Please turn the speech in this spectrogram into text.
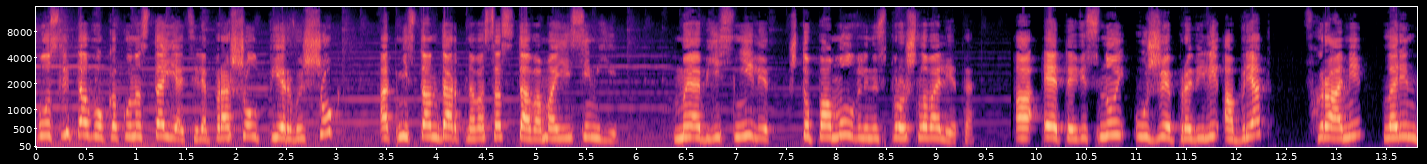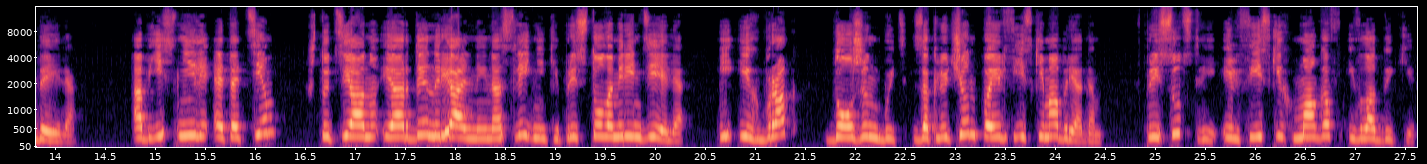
После того, как у настоятеля прошел первый шок от нестандартного состава моей семьи, мы объяснили, что помолвлены с прошлого лета, а этой весной уже провели обряд в храме Ларендейля. Объяснили это тем, что Тиану и Арден реальные наследники престола Меринделя, и их брак должен быть заключен по эльфийским обрядам присутствии эльфийских магов и владыки.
